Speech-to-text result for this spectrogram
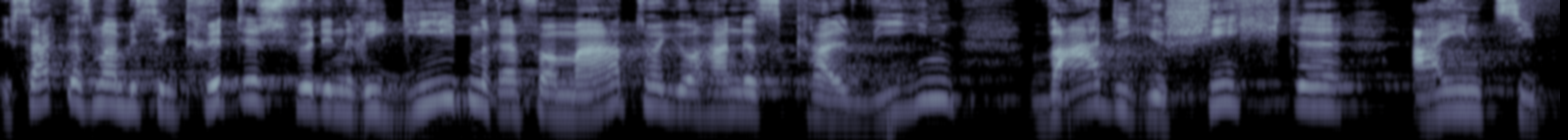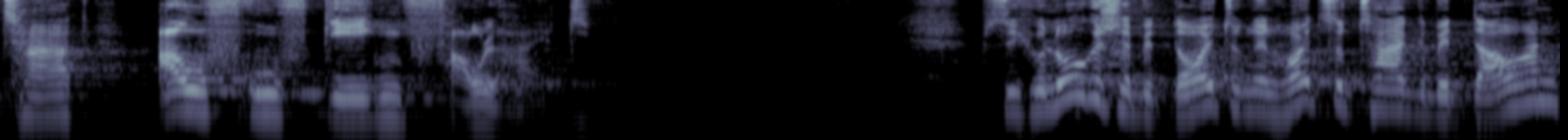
Ich sage das mal ein bisschen kritisch, für den rigiden Reformator Johannes Calvin war die Geschichte ein Zitat Aufruf gegen Faulheit psychologische Bedeutungen heutzutage bedauern,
